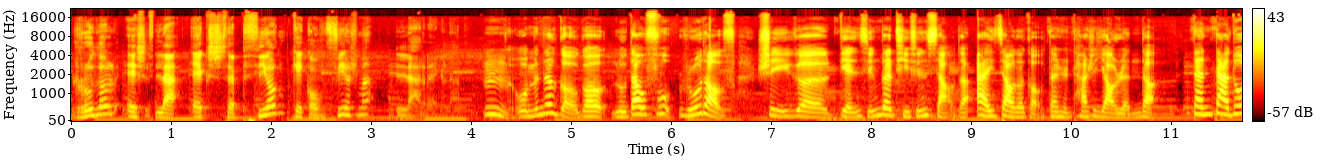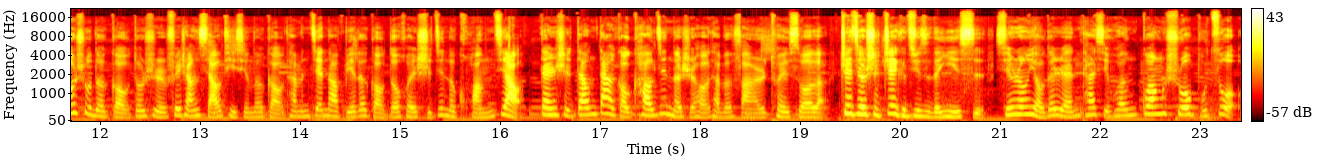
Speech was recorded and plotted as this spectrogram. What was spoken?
Rudolf es la excepción que confirma la regla. 嗯，我们的狗狗鲁道夫 Rudolph 是一个典型的体型小的爱叫的狗，但是它是咬人的。 但大多数的狗都是非常小体型的狗，它们见到别的狗都会使劲的狂叫，但是当大狗靠近的时候，它们反而退缩了。这就是这个句子的意思，形容有的人他喜欢光说不做，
